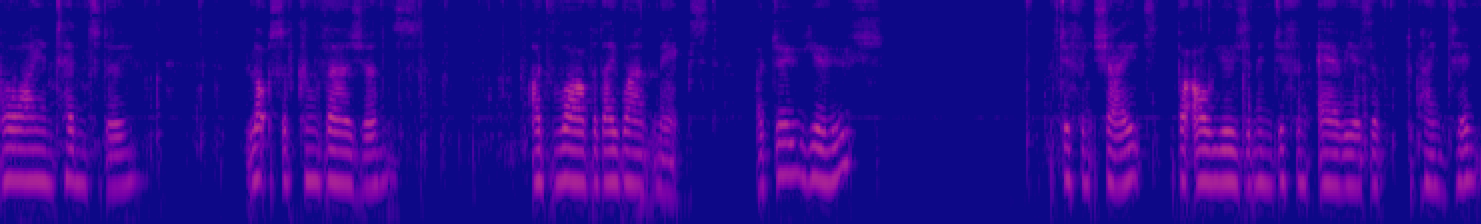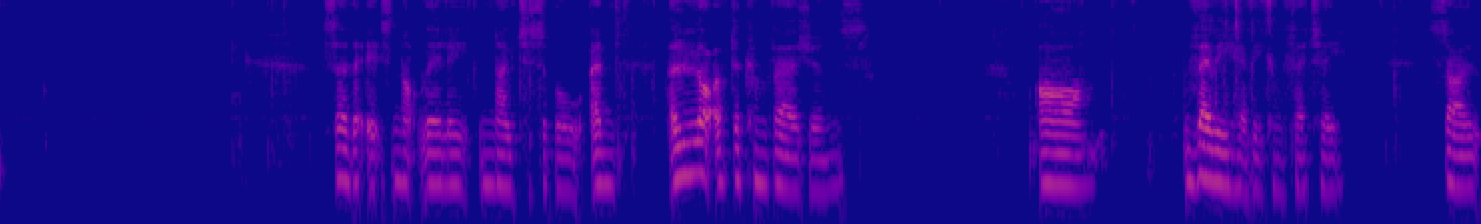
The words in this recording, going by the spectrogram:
or I intend to do lots of conversions. I'd rather they weren't mixed. I do use different shades, but I'll use them in different areas of the painting. So that it's not really noticeable. And a lot of the conversions are very heavy confetti. So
